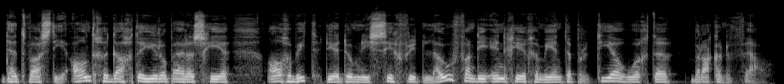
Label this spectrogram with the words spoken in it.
Dit was die aandgedagte hier op RSG, aangebied deur Dominee Siegfried Lou van die NG Gemeente Protea Hoogte Brackenfell.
